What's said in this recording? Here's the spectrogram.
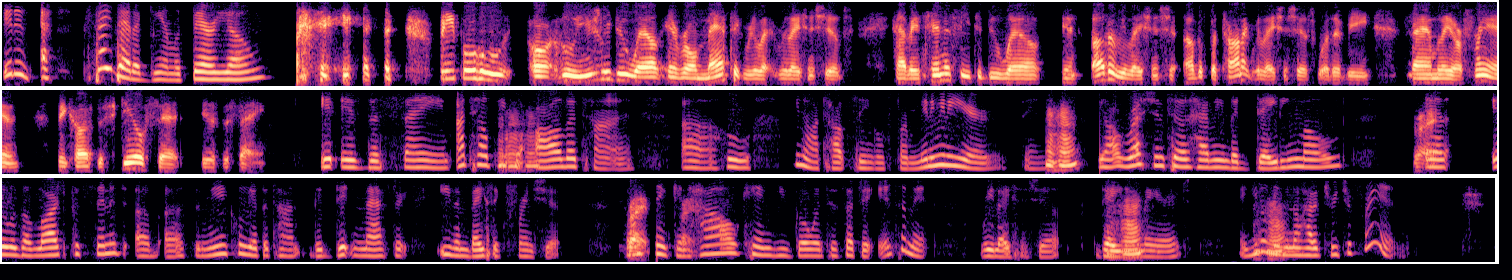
It is. Uh, say that again, Latherio. People who or who usually do well in romantic rela- relationships have a tendency to do well in other relationships, other platonic relationships, whether it be family or friends, because the skill set is the same. It is the same. I tell people mm-hmm. all the time uh, who, you know, I taught singles for many, many years, and mm-hmm. we all rush into having the dating mode, right. and it was a large percentage of us, and me included at the time, that didn't master even basic friendship. So right. I'm thinking, right. how can you go into such an intimate relationship, dating, mm-hmm. marriage, and you mm-hmm. don't even know how to treat your friends?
